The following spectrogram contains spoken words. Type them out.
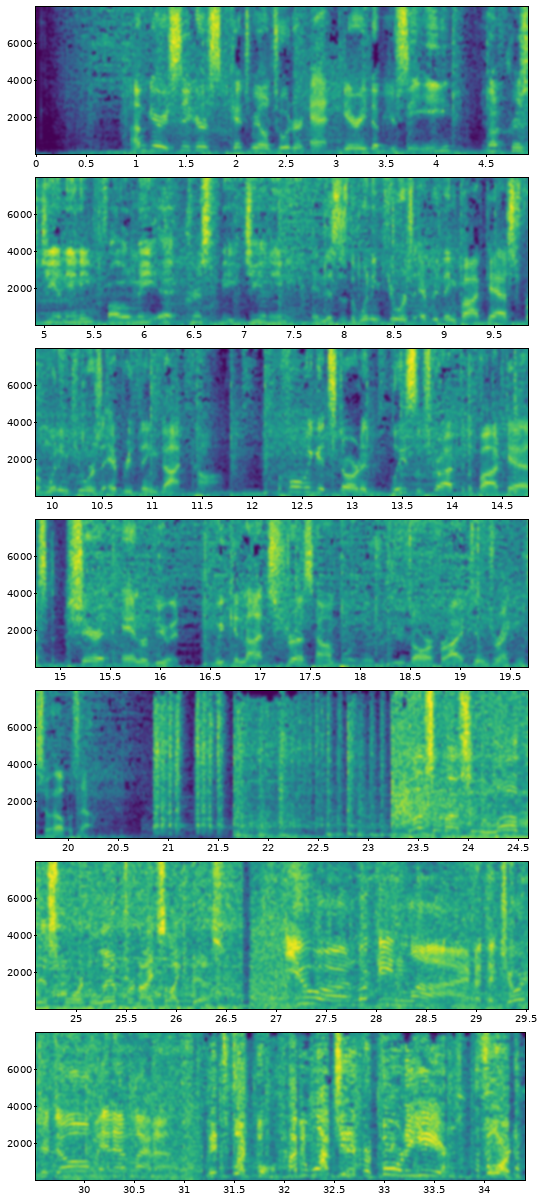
I'm Gary Seegers. Catch me on Twitter at GaryWCE. And I'm Chris Giannini. Follow me at Chris B. Giannini. And this is the Winning Cures Everything podcast from winningcureseverything.com. Before we get started, please subscribe to the podcast, share it, and review it. We cannot stress how important those reviews are for iTunes rankings, so help us out. Those of us who love this sport live for nights like this. You are looking live at the Georgia Dome in Atlanta. It's football. I've been watching it for 40 years. 40.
